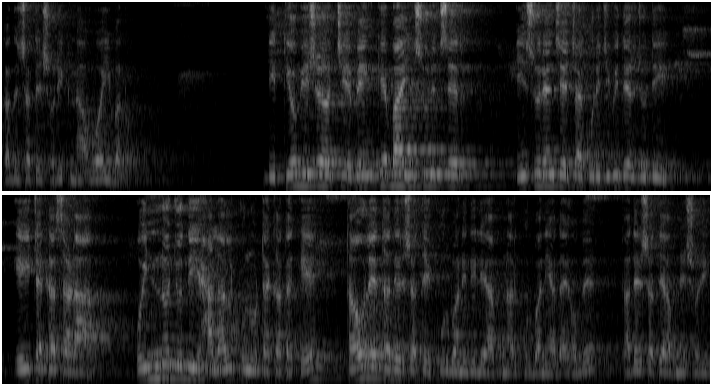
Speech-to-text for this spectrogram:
তাদের সাথে শরিক না হওয়াই ভালো। দ্বিতীয় বিষয় হচ্ছে, ব্যাংকে বা ইন্স্যুরেন্সের ইন্স্যুরেন্সের চাকুরিজীবীদের যদি এই টাকা ছাড়া অন্য যদি হালাল কোনো টাকা থাকে, তাহলে তাদের সাথে কুরবানি দিলে আপনার কুরবানি আদায় হবে, তাদের সাথে আপনি শরিক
